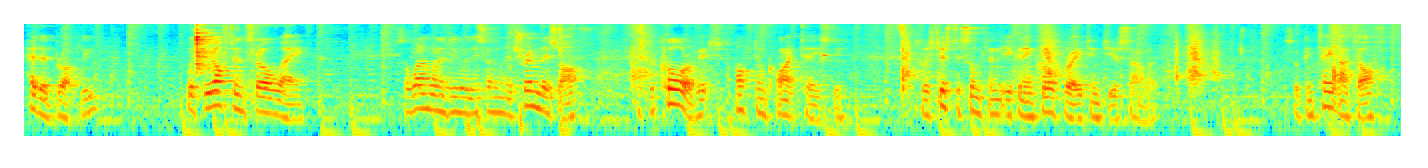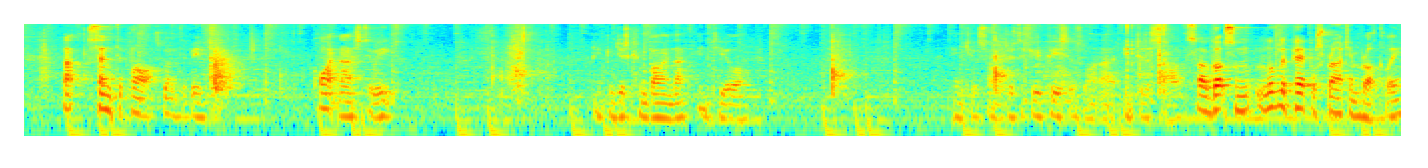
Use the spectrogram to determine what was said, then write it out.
headed broccoli which we often throw away. So what I'm going to do with this, I'm going to trim this off. The core of it's often quite tasty. So it's just something that you can incorporate into your salad. So we can take that off. That centre part's going to be quite nice to eat. You can just combine that into your into your salad, just a few pieces like that into the salad. So I've got some lovely purple sprouting broccoli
